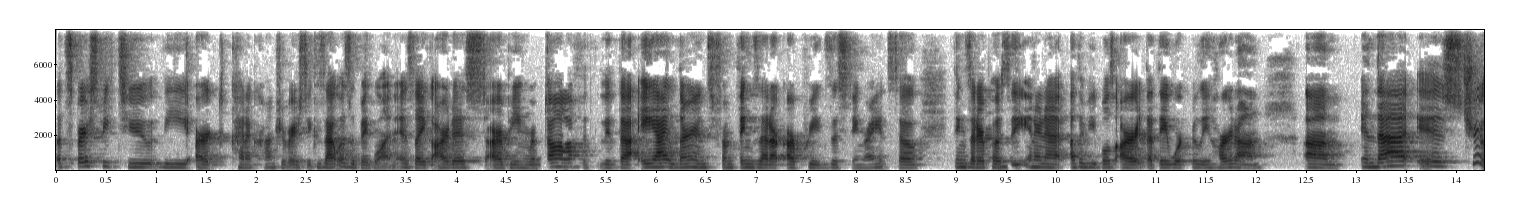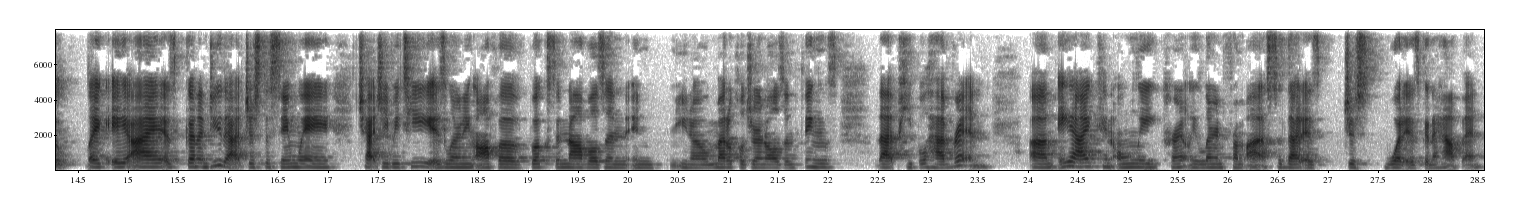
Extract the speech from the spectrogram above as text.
let's first speak to the art kind of controversy because that was a big one is like artists are being ripped off the ai learns from things that are, are pre-existing right? So things that are posted to the internet other people's art that they work really hard on. Um, and that is true. Like ai is going to do that just the same way chat gpt is learning off of books and novels and in you know medical journals and things that people have written. Um, ai can only currently learn from us so that is just what is going to happen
